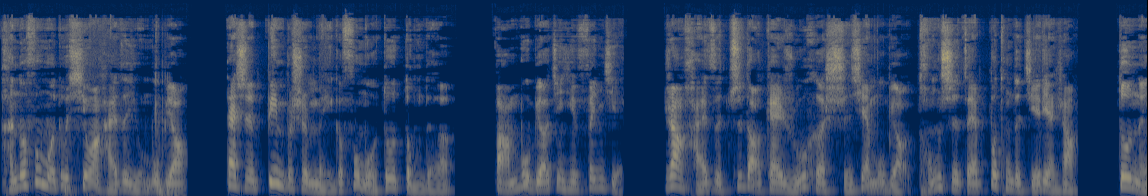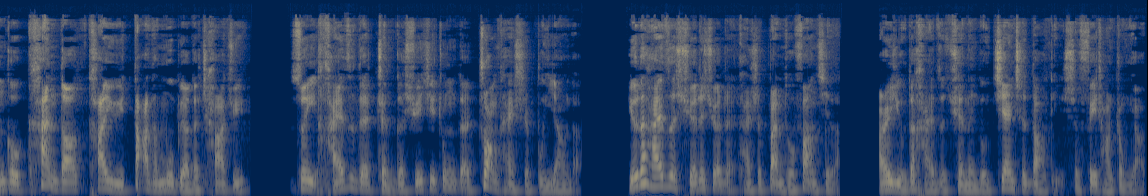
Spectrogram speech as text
很多父母都希望孩子有目标，但是并不是每个父母都懂得把目标进行分解，让孩子知道该如何实现目标，同时在不同的节点上都能够看到他与大的目标的差距。所以孩子的整个学习中的状态是不一样的，有的孩子学着学着开始半途放弃了，而有的孩子却能够坚持到底，是非常重要的。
